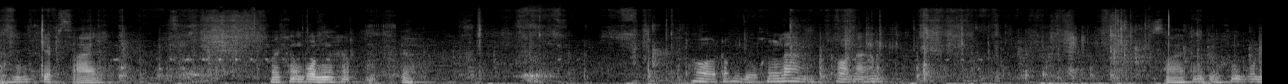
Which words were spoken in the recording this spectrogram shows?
อันนี้เก็บสาย ไว้ข้างบนนะครับ เดี๋ยว ท่อต้องอยู่ข้างล่าง ท่อน้ำสายต้องอยู่ข้างบน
